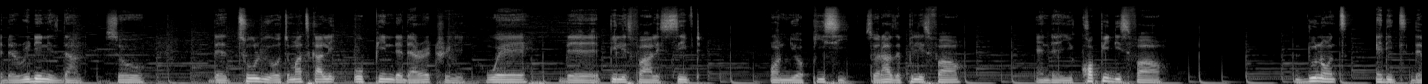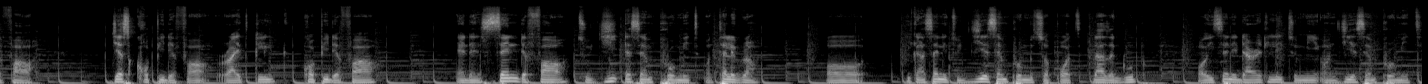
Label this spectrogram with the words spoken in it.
the reading is done. So the tool will automatically open the directory where the plist file is saved on your PC. So that's the plist file and then you copy this file. Do not edit the file. Just copy the file, right click, copy the file and then send the file to GSM Promit on Telegram or you can send it to GSM Promit support. That's a group or you send it directly to me on GSM Promit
